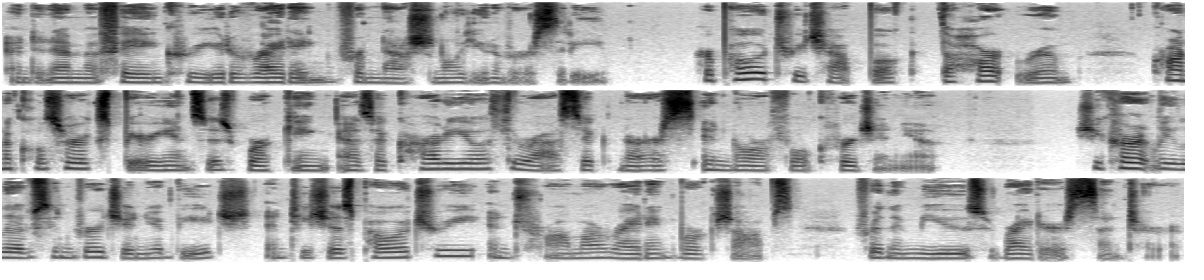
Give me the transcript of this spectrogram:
and an MFA in creative writing from National University. Her poetry chapbook, The Heart Room, chronicles her experiences working as a cardiothoracic nurse in Norfolk, Virginia. She currently lives in Virginia Beach and teaches poetry and trauma writing workshops for the Muse Writers Center.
